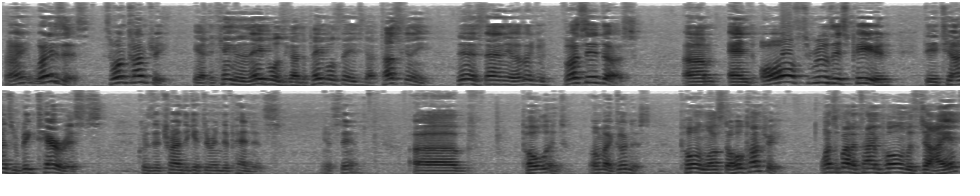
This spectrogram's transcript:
right? What is this? It's one country. You got the Kingdom of Naples, you got the Papal States, you got Tuscany, this, that, and the other. What's it does? Um, and all through this period, the Italians were big terrorists because they're trying to get their independence. You understand? Uh, Poland. Oh my goodness. Poland lost the whole country. Once upon a time, Poland was giant,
